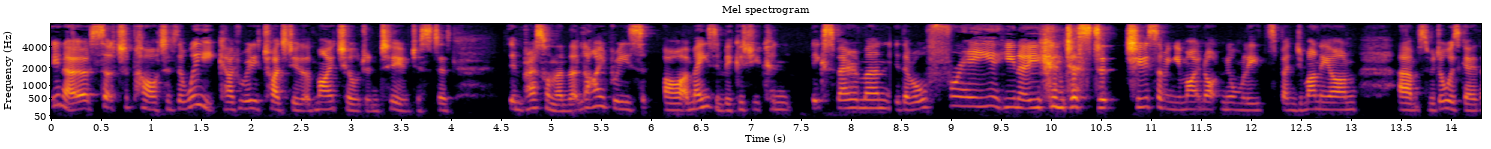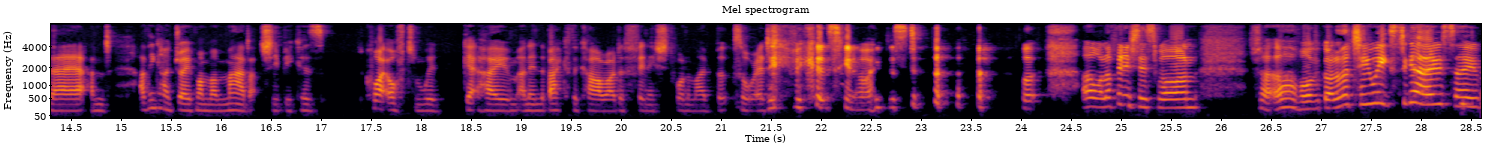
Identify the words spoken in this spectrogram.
you know, such a part of the week. I'd really tried to do that with my children too, just to impress on them that libraries are amazing because you can experiment. They're all free. You know, you can just choose something you might not normally spend your money on. Um, so we'd always go there. And I think I drove my mum mad actually because quite often we'd get home and in the back of the car I'd have finished one of my books already because, you know, I just thought, oh, well, I finished this one. it's Like, oh, well, we've got another two weeks to go. So,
